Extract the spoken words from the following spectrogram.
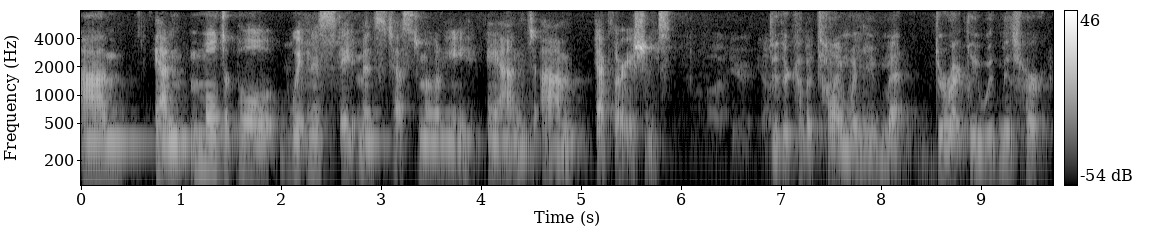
um, and multiple witness statements, testimony, and um, declarations. Did there come a time when you met directly with Ms. Heard?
